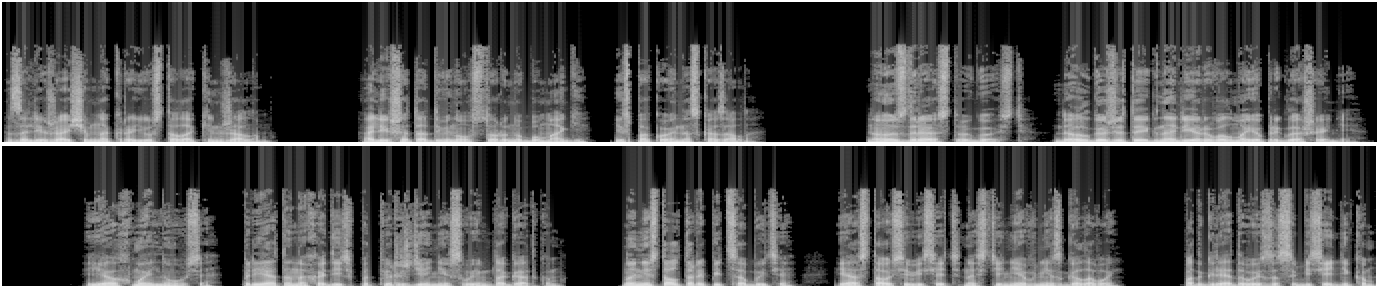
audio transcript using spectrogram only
за лежащим на краю стола кинжалом, а лишь отодвинул в сторону бумаги и спокойно сказал. «Ну, здравствуй, гость. Долго же ты игнорировал мое приглашение?» Я ухмыльнулся. Приятно находить подтверждение своим догадкам, но не стал торопить события и остался висеть на стене вниз головой, подглядывая за собеседником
